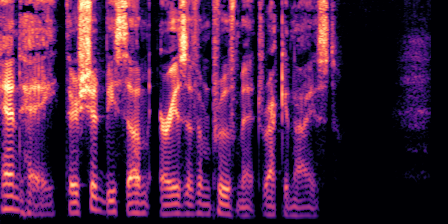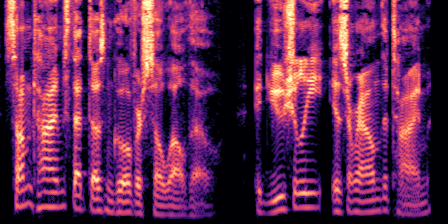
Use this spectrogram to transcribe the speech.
and hey, there should be some areas of improvement recognized. Sometimes that doesn't go over so well, though. It usually is around the time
